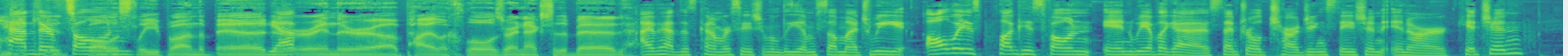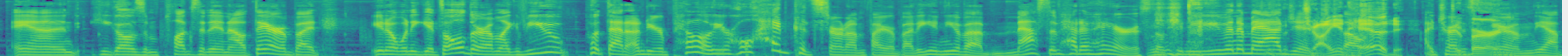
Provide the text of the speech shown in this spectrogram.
Many have their kids fall phone. asleep on the bed Yep. or in their uh, pile of clothes right next to the bed? I've had this conversation with Liam so much. We always plug his phone in. We have like a central charging station in our kitchen, and he goes and plugs it in out there. But you know, when he gets older, I'm like, if you put that under your pillow, your whole head could start on fire, buddy. And you have a massive head of hair. So can you even imagine? Giant So head I try to to, burn. scare him. Yeah.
